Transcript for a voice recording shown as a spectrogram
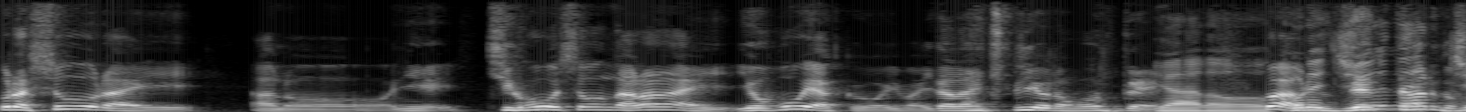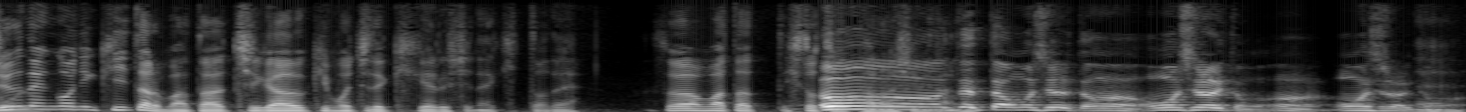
れは将来、あの、に地方症にならない予防薬を今いただいてるようなもんで。いや、あの、まあこれ10絶対あると年、思う10年後に聞いたらまた違う気持ちで聞けるしね、きっとね。それはまた一つの楽しみ絶対面白いと思う。うん、面白いと思う。うん、面白いと思う。ね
